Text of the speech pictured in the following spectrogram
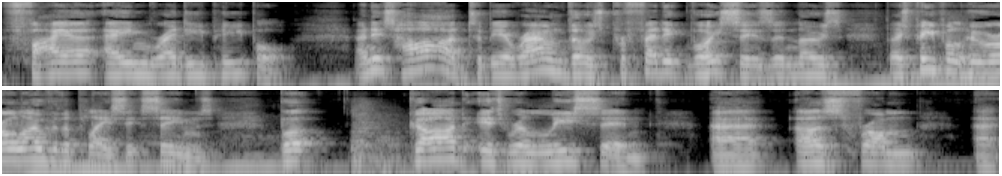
fire aim ready people. And it's hard to be around those prophetic voices and those, those people who are all over the place, it seems. But God is releasing uh, us from uh,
